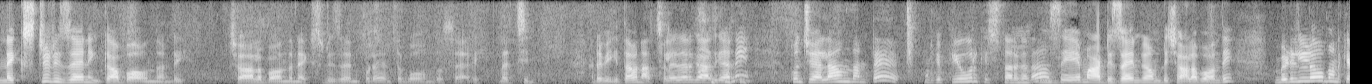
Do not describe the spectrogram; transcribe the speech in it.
నెక్స్ట్ డిజైన్ ఇంకా బాగుందండి. చాలా బాగుంది. నెక్స్ట్ డిజైన్ కూడా ఎంత బాగుందో శారీ. నచ్చింది. అంటే మిగతా నచ్చలేదని కాదు కానీ కొంచెం ఎలా ఉందంటే మనకి ప్యూర్కి ఇస్తారు కదా సేమ్ ఆ డిజైన్గా ఉండి చాలా బాగుంది. మిడిల్లో మనకి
